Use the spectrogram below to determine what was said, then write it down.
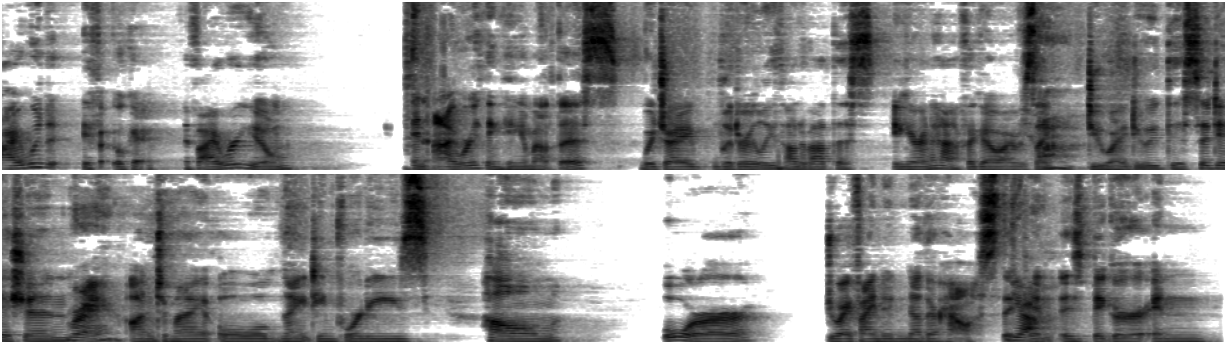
I would, if, okay, if I were you and I were thinking about this, which I literally thought about this a year and a half ago, I was like, do I do this addition? Right. onto my old 1940s home or do I find another house that Yeah. can, is bigger and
